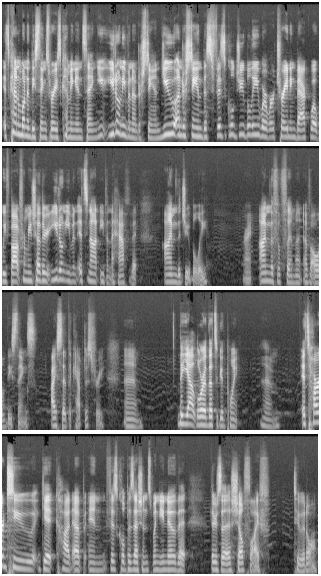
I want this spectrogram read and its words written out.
it's kind of one of these things where he's coming in saying, you, you don't even understand. You understand this physical Jubilee where we're trading back what we've bought from each other. You don't even, it's not even the half of it. I'm the Jubilee right? I'm the fulfillment of all of these things. I set the captives free. Um, but yeah, Laura, that's a good point. Um, it's hard to get caught up in physical possessions when you know that there's a shelf life to it all.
